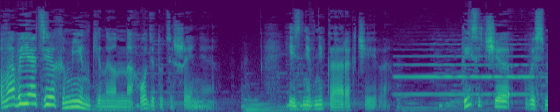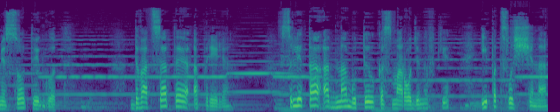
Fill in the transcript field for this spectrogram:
в объятиях Минкины он находит утешение. Из дневника Аракчеева. 1800 год. 20 апреля. Слета одна бутылка смородиновки – и подслащена.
